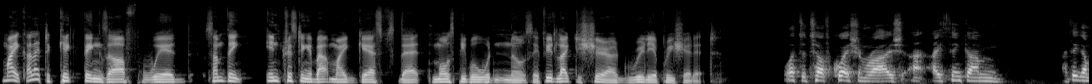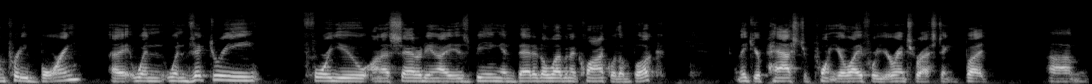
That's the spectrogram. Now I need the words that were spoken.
Mike, I'd like to kick things off with something interesting about my guests that most people wouldn't know. So if you'd like to share, I'd really appreciate it. Well, that's a tough question, Raj. I, I think I'm, I think I'm pretty boring. Uh, when when victory for you on a Saturday night is being in bed at 11 o'clock with a book, I think you're past your point in your life where you're interesting. But um,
